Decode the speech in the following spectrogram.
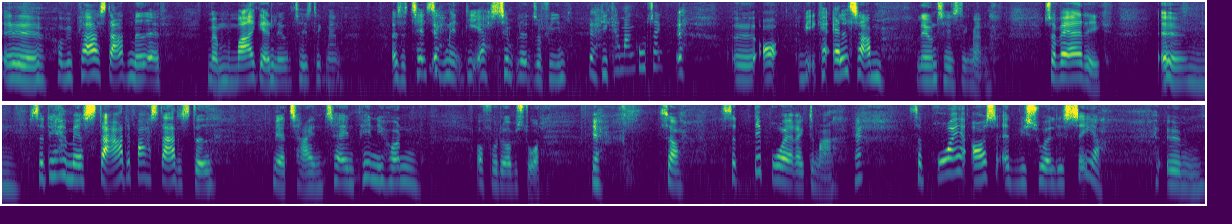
øh, og vi plejer at starte med, at man må meget gerne lave en tændstikmand. Altså tændstikmænd, de er simpelthen så fine. Ja. De kan mange gode ting. Ja. Øh, og vi kan alle sammen lave en tændstikmand. Så hvad er det ikke? Øhm, så det her med at starte, bare starte et sted med at tegne. Tag en pind i hånden og få det op i stort. Ja. Så, så det bruger jeg rigtig meget. Ja. Så bruger jeg også at visualisere øhm,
